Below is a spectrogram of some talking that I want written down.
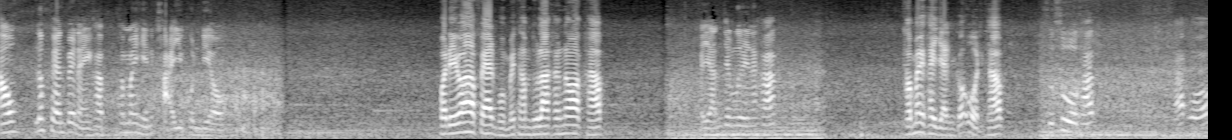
เอาแล้วแฟนไปไหนครับทำไมเห็นขายอยู่คนเดียว พอดีว่าแฟนผมไปทำธุระข้างนอกครับขยันจังเลยนะครับ ทำให้ขยันก็อดครับ สู้ๆครับ ครับผม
